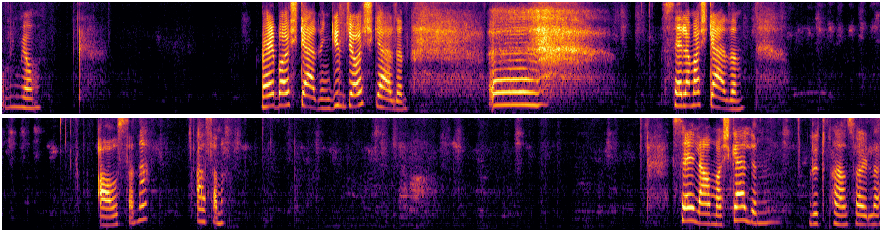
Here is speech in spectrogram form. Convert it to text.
Bilmiyorum. Merhaba hoş geldin. Gülce hoş geldin. Ee, selam hoş geldin. Al sana. Al sana. Selam, hoş geldin. Lütfen söyle.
